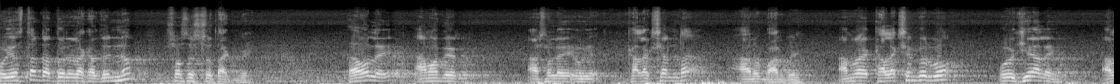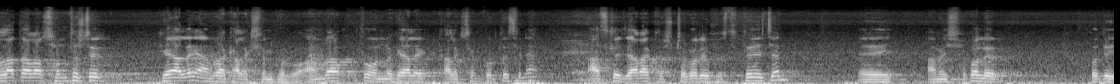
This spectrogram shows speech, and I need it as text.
ওই স্থানটা ধরে রাখার জন্য সচেষ্ট থাকবে। তাহলে আমাদের আসলে ওই কালেকশানটা আরও বাড়বে। আমরা কালেকশন করব, ওই খেয়ালে, আল্লাহ তালার সন্তুষ্টির খেয়ালে আমরা কালেকশন করব। আমরা তো অন্য খেয়ালে কালেকশন করতেছি না। আজকে যারা কষ্ট করে উপস্থিত হয়েছেন, এই আমি সকলের প্রতি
